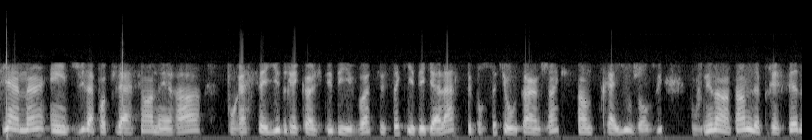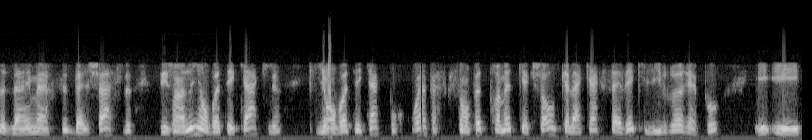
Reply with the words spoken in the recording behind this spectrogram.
sciemment induit la population en erreur pour essayer de récolter des votes. C'est ça qui est dégueulasse. C'est pour ça qu'il y a autant de gens qui se sentent trahis aujourd'hui. Vous venez d'entendre le préfet de la MRC de Bellechasse. Là. Ces gens-là, ils ont voté CAC. Là. Puis ils ont voté CAC pourquoi? Parce qu'ils sont fait promettre quelque chose que la CAC savait qu'ils livreraient pas. Et, et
